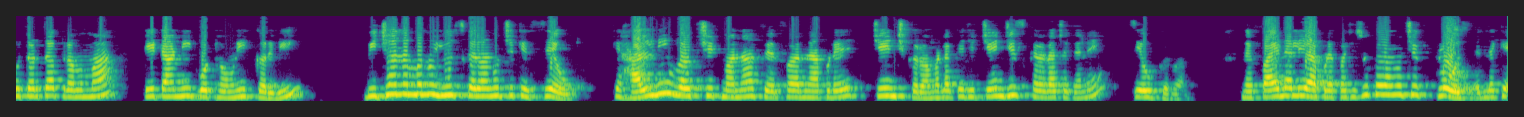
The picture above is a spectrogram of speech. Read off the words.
ઉતરતા ક્રમમાં ડેટાની ગોઠવણી કરવી. બીજા નંબરનું યુઝ કરવાનું છે કે સેવ કે હાલની વર્કશીટમાંના ફેરફારને આપણે ચેન્જ કરવા, મતલબ કે જે ચેન્જીસ કરેલા છે તેને સેવ કરવા. ને ફાઇનલી આપણે પછી શું કરવાનું છે? ક્લોઝ એટલે કે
